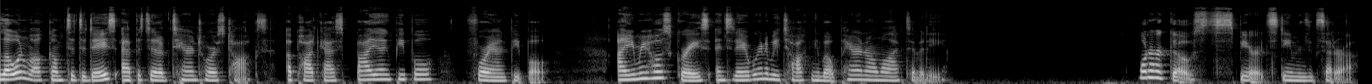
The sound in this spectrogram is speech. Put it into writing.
Hello and welcome to today's episode of Tarantoris Talks, a podcast by young people for young people. I am your host, Grace, and today we're going to be talking about paranormal activity. What are ghosts, spirits, demons, etc.?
